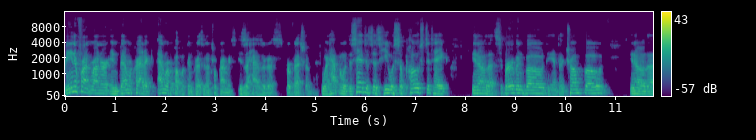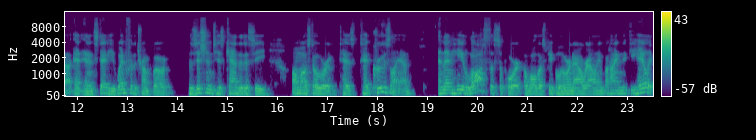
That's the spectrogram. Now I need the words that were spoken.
Being a front runner in Democratic and Republican presidential primaries is a hazardous profession. What happened with DeSantis is he was supposed to take, you know, that suburban vote, the anti-Trump vote, you know, the and, and instead he went for the Trump vote, positioned his candidacy almost over Ted, Ted Cruz land. And then he lost the support of all those people who are now rallying behind Nikki Haley.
